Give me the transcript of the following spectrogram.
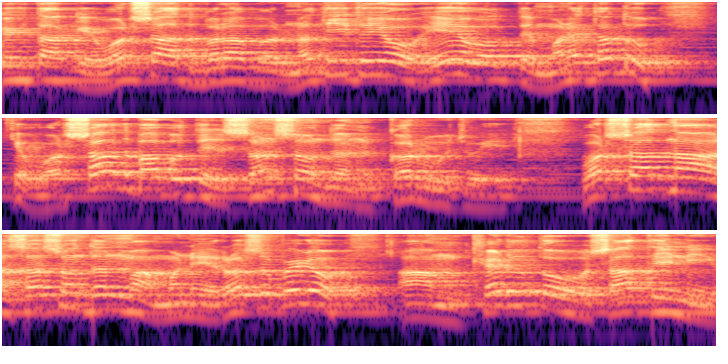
કહેતા કે વરસાદ બરાબર નથી થયો. એ વખતે મને થતું કે વરસાદ બાબતે સંશોધન કરવું જોઈએ. વરસાદના સંશોધનમાં મને રસ પડ્યો. આમ ખેડૂતો સાથેની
